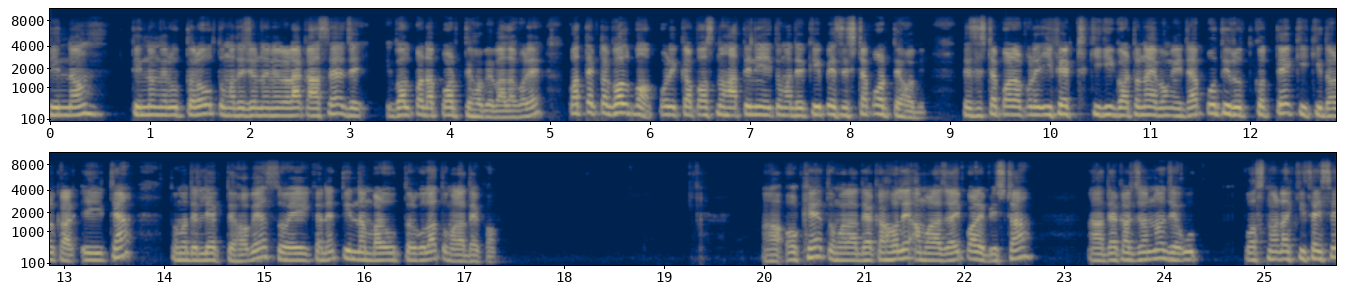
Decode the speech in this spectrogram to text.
তিন নং, তিন নংয়ের উত্তরও তোমাদের জন্য রাখা আছে যে গল্পটা পড়তে হবে ভালো করে। প্রত্যেকটা গল্প, পরীক্ষা, প্রশ্ন হাতে নিয়েই তোমাদের কি পেসিসটা পড়তে হবে। পেসিসটা পড়ার পরে ইফেক্ট কি কি ঘটনা এবং এটা প্রতিরোধ করতে কি কি দরকার, এইটা তোমাদের লিখতে হবে। সো এইখানে তিন নাম্বার উত্তরগুলো তোমরা দেখো। ওকে তোমরা দেখা হলে আমরা যাই পরে পৃষ্ঠা। দেখার জন্য যে প্রশ্নটা কি চাইছে?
